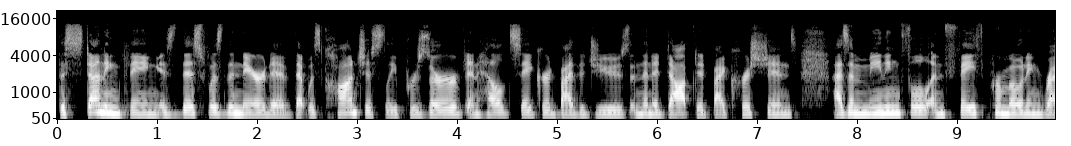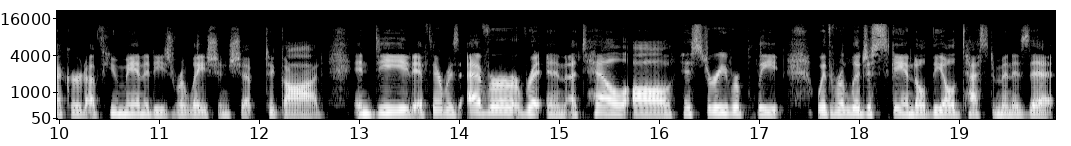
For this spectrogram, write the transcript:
The stunning thing is this was the narrative that was consciously preserved and held sacred by the Jews and then adopted by Christians as a meaningful and faith promoting record of of humanity's relationship to God. Indeed, if there was ever written a tell all history replete with religious scandal, the Old Testament is it.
